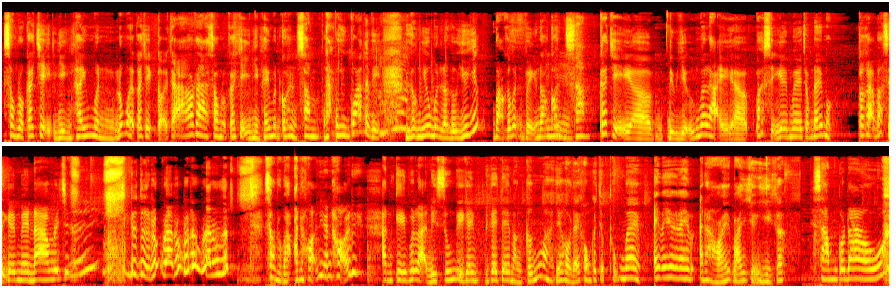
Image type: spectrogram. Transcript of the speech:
xong rồi các chị nhìn thấy mình lúc mà các chị cởi cái áo ra xong rồi các chị nhìn thấy mình có hình xăm ngạc nhiên quá tại vì gần như mình là người duy nhất vào cái bệnh viện đó có Ừ. hình xăm các chị ờ, điều dưỡng với lại ờ, bác sĩ gây mê trong đấy một có cả bác sĩ gây mê nam đấy chứ. Cứ từ rút ra rút ra rút ra rút ra. Xong rồi bảo anh hỏi đi anh hỏi đi. Anh kia với lại đi xuống đi gây gây tê bằng cứng mà chứ hồi đấy không có chụp thuốc mê. Em em em anh hỏi bà chuyện gì cơ? Xăm có đau.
